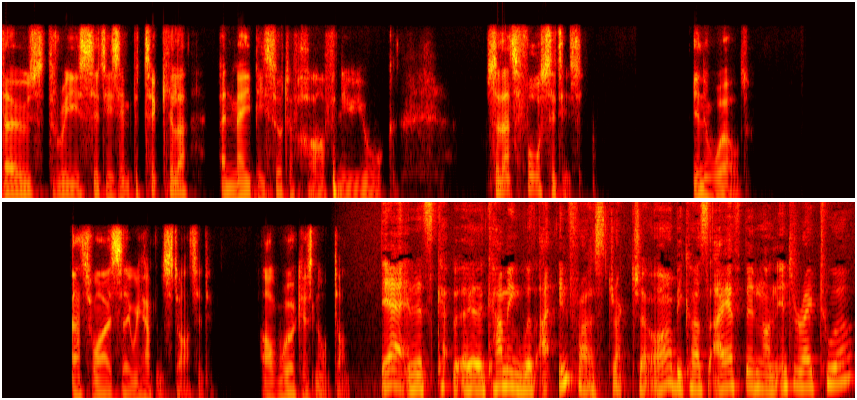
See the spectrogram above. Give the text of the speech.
those three cities in particular, and maybe sort of half New York. So that's four cities in the world that's why I say we haven't started. Our work is not done. Yeah, and it's uh, coming with uh, infrastructure, or because I have been on Interrail tour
